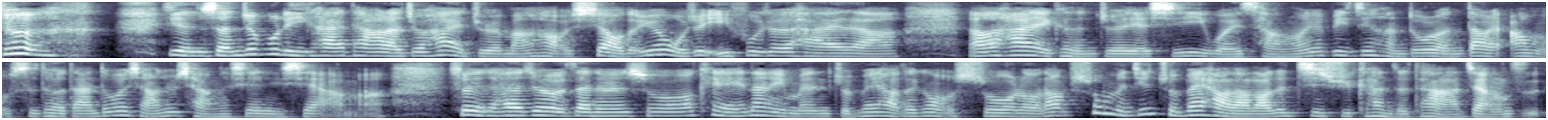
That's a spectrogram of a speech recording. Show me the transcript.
就 眼神就不离开他了，就他也觉得蛮好笑的，因为我就一副就是嗨啦，然后他也可能觉得也习以为常了，因为毕竟很多人到了阿姆斯特丹都会想要去尝鲜一下嘛，所以他就在那边说，OK，那你们准备好再跟我说了，然后说我们已经准备好了，然后就继续看着他这样子，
